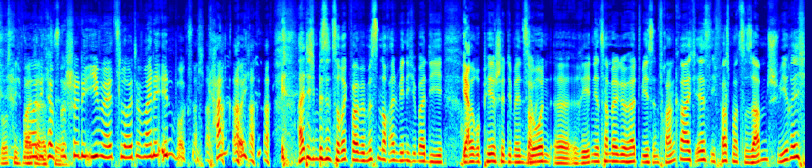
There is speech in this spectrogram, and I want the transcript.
Bloß nicht weiter. Oh, ich habe so schöne E-Mails, Leute, meine Inbox. Ich kann euch. Halte ich ein bisschen zurück, weil wir müssen noch ein wenig über die ja. europäische Dimension äh, reden. Jetzt haben wir gehört, wie es in Frankreich ist. Ich fasse mal zusammen. Schwierig.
